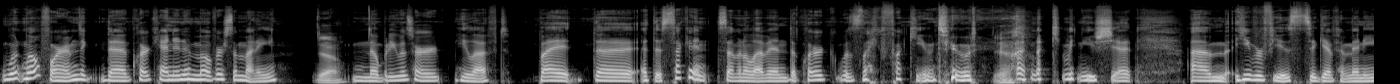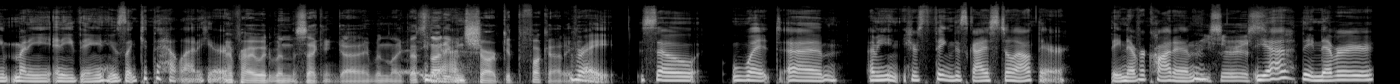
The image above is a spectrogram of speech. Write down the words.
went well for him. The, the clerk handed him over some money Yeah. nobody was hurt. He left. But the at the second 7-Eleven, the clerk was like, "Fuck you, dude. Yeah. I'm not giving you shit." Um, he refused to give him any money, anything, and he was like, "Get the hell out of here!" I probably would have been the second guy. I've been like, that's not Yeah. even sharp. Get the fuck out of here. Right. So what? Um, I mean, here's the thing: this guy is still out there. They never caught him. Are you serious? Yeah, they never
